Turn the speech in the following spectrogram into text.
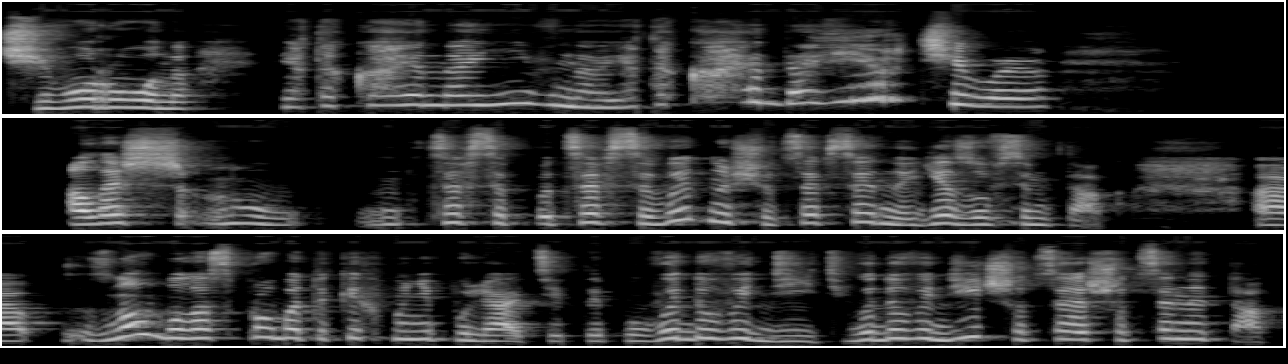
чи ворона. Я така наївна, я така довірчива. Але ж ну, це все, це все видно, що це все не є зовсім так. Знову Знов була спроба таких маніпуляцій, типу, ви доведіть, ви доведіть, що це, що це не так.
